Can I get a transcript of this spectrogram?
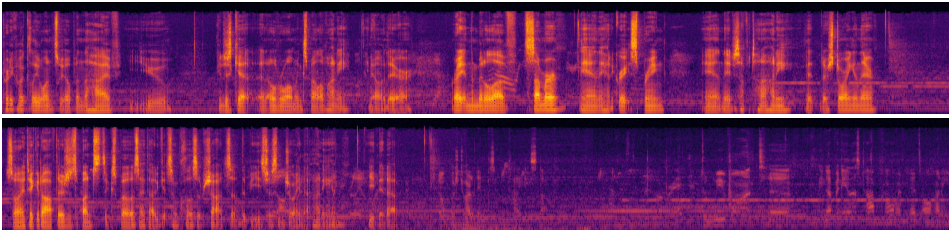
pretty quickly, once we opened the hive, you could just get an overwhelming smell of honey. You know, they're right in the middle of summer and they had a great spring and they just have a ton of honey that they're storing in there. So I take it off, there's just a bunch that's exposed. I thought I'd get some close up shots of the bees just enjoying that honey and eating it up push too hard at the end because you kind of get stuck. Do we want to clean up any of this top comb? I mean, that's all honey.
